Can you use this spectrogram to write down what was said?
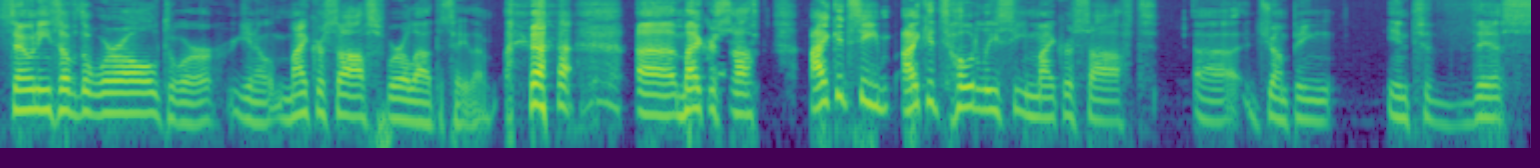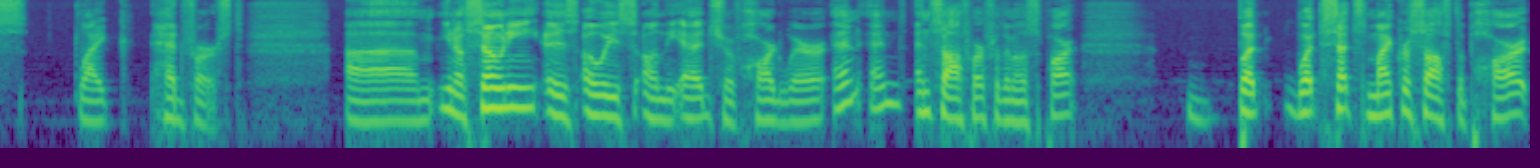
Sony's of the world or, you know, Microsoft's, we're allowed to say them. uh, Microsoft, I could see, I could totally see Microsoft uh, jumping into this like headfirst. Um, you know, Sony is always on the edge of hardware and, and, and software for the most part. But what sets Microsoft apart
